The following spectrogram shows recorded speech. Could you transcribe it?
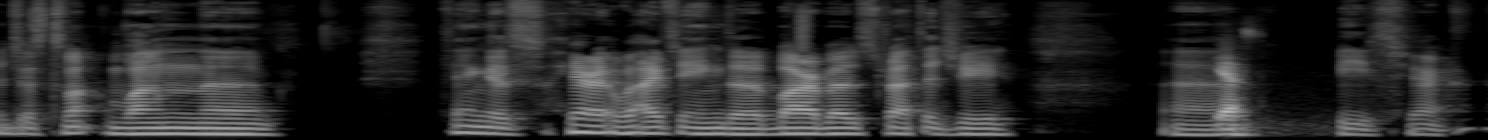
Just one uh, thing is here I'm seeing the barbell strategy uh, yes. piece here.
